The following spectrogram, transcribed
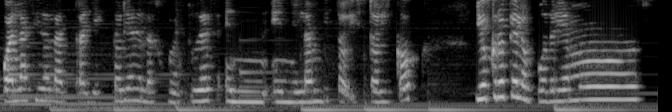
cuál ha sido la trayectoria de las juventudes en, el ámbito histórico, yo creo que lo podríamos,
